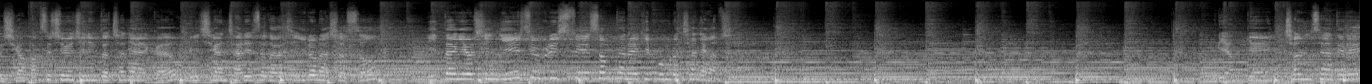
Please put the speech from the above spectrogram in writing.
이 시간 박수 치며 주님 더 찬양할까요? 우리 이 시간 자리에서 다 같이 일어나셔서 이 땅에 오신 예수 그리스도의 성탄을 기쁨으로 찬양합시다. 천사들의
